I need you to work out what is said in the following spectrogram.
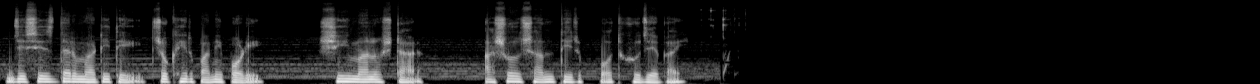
যে সেজদার মাটিতে চোখের পানি পড়ে, সেই মানুষটার আসল শান্তির পথ খুঁজে পায়।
